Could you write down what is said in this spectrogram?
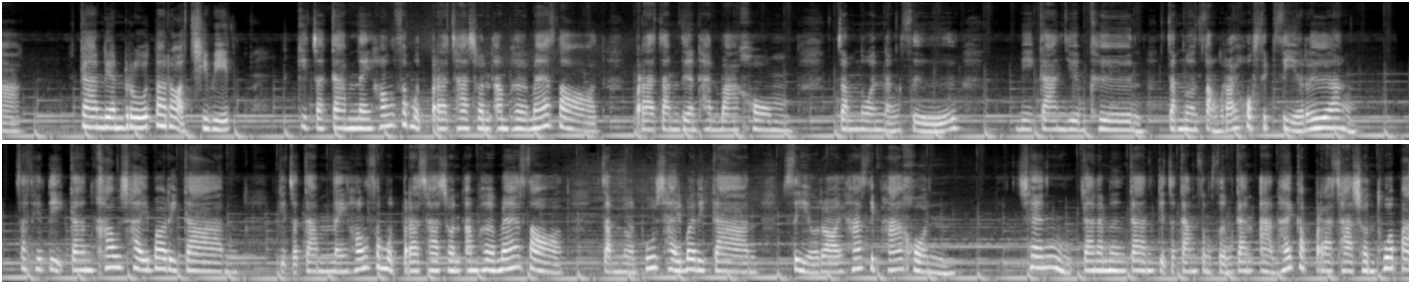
าก การเรียนรู้ตลอดชีวิต กิจกรรมในห้องสมุดประชาชนอำเภอแม่สอด ประจำเดือนธันวาคม จำนวนหนังสือ มีการยืมคืน จำนวน 264 เรื่อง สถิติการเข้าใช้บริการ กิจกรรมในห้องสมุดประชาชนอำเภอแม่สอดจำนวนผู้ใช้บริการ 455 คน เช่น การดำเนินการกิจกรรมส่งเสริมการอ่านให้กับประชาชนทั่วไป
